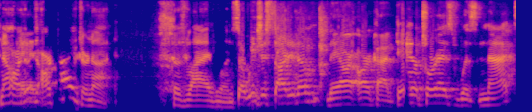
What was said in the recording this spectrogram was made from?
now, are and, those archived or not? Those live ones. So we just started them. They are archived. Daniel Torres was not.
